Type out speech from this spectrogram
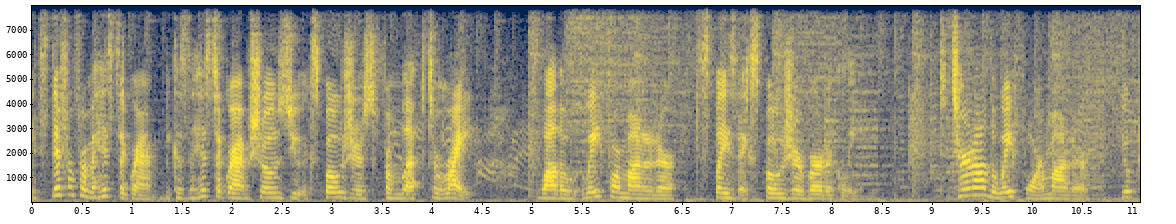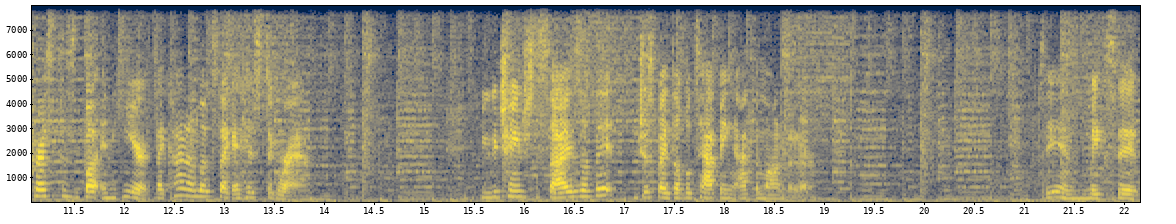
It's different from a histogram because the histogram shows you exposures from left to right, while the waveform monitor displays the exposure vertically. To turn on the waveform monitor, you'll press this button here that kind of looks like a histogram. You can change the size of it just by double tapping at the monitor. See, it makes it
